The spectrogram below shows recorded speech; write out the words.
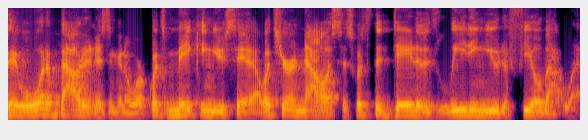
Okay, well, what about it isn't going to work? What's making you say that? What's your analysis? What's the data that's leading you to feel that way?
